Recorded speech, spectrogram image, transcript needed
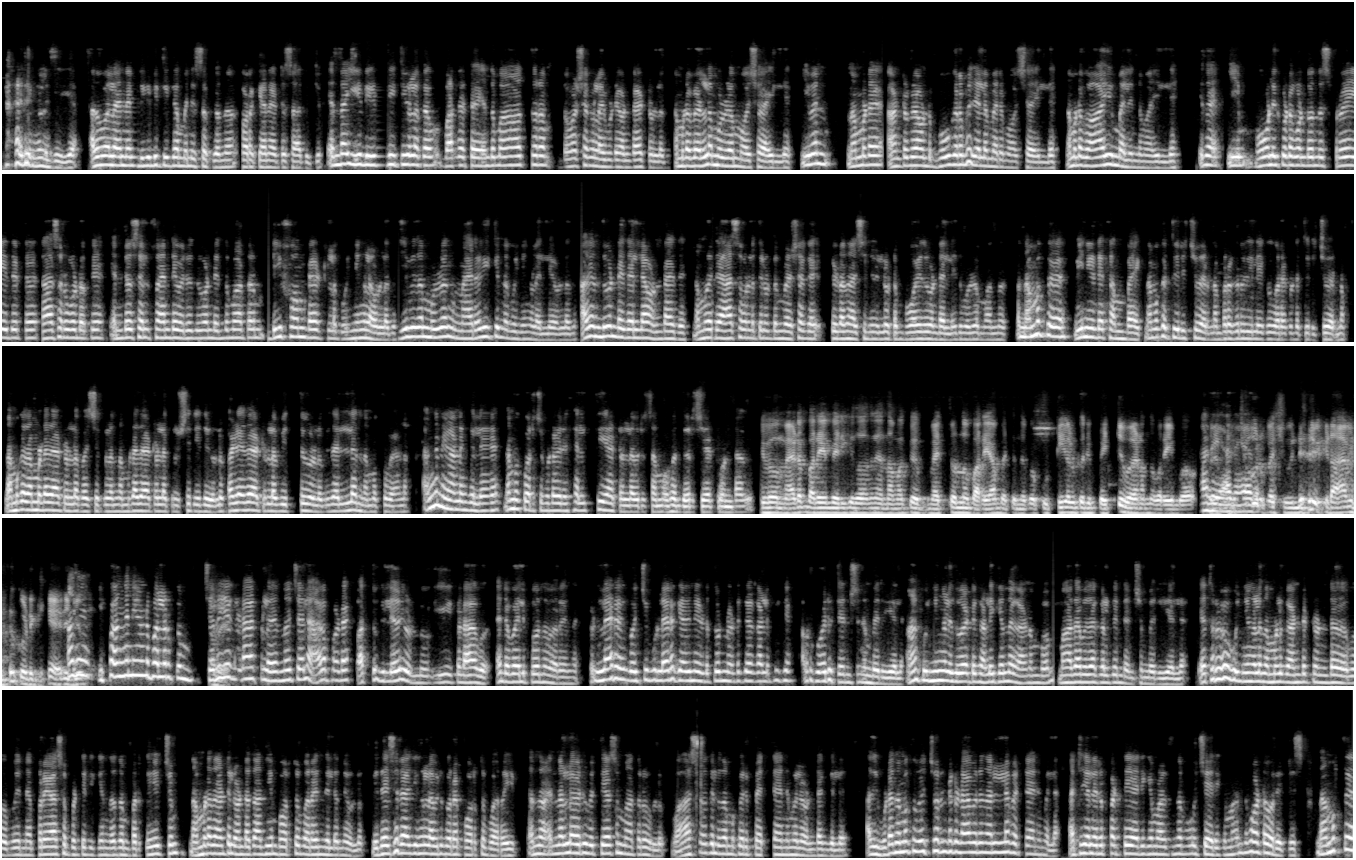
കാര്യങ്ങൾ ചെയ്യാം. അതുപോലെ തന്നെ ഡി ഡി ടി കമ്പനീസ് ഒക്കെ ഒന്ന് കുറയ്ക്കാനായിട്ട് സാധിക്കും. എന്താ ഈ ഡി ഡി ടികളൊക്കെ വന്നിട്ട് എന്തുമാത്രം ദോഷങ്ങളാണ് ഇവിടെ ഉണ്ടായിട്ടുള്ളത്? നമ്മുടെ വെള്ളം മുഴുവൻ മോശമായില്ലേ? ഈവൻ നമ്മുടെ അണ്ടർഗ്രൗണ്ട് ഭൂഗർഭജലം വരെ മോശമായില്ലേ? നമ്മുടെ വായു മലിനമായില്ലേ? ഇത് ഈ മോളിൽ കൂടെ കൊണ്ടുവന്ന് സ്പ്രേ ചെയ്തിട്ട് കാസർഗോഡൊക്കെ എൻഡോസെൽഫാന്റെ ഒരു ഇതുകൊണ്ട് എന്തുമാത്രം ഡീഫോംഡ് ആയിട്ടുള്ള കുഞ്ഞുങ്ങളാണ് ഉള്ളത്. ജീവിതം മുഴുവൻ നരകിക്കുന്ന കുഞ്ഞുങ്ങളല്ലേ ഉള്ളത്. അതെന്തുകൊണ്ട് ഇതെല്ലാം ഉണ്ടായത്? നമ്മൾ രാസവെള്ളത്തിലോട്ടും വിഷ കീടനാശിനിയിലോട്ടും പോയത് കൊണ്ടല്ലേ ഇത് മുഴുവൻ വന്നത്? അപ്പൊ നമുക്ക് വിനീടെ കം ബാക്ക് നമുക്ക് തിരിച്ചു വരണം. പ്രകൃതിയിലേക്ക് കുറെ കൂടെ തിരിച്ചു വരണം. നമുക്ക് നമ്മുടേതായിട്ടുള്ള പശുക്കളും നമ്മുടേതായിട്ടുള്ള കൃഷി രീതികളും പഴയതായിട്ടുള്ള വിത്തുകളും ഇതെല്ലാം നമുക്ക് വേണം. അങ്ങനെയാണെങ്കിൽ നമുക്ക് കുറച്ചും കൂടെ ഒരു ഹെൽത്തി ആയിട്ടുള്ള ഒരു സമൂഹം തീർച്ചയായിട്ടും ഉണ്ടാകും. ഇപ്പൊ മാഡം പറയുമ്പോൾ എനിക്ക് തോന്നുന്നത് നമുക്ക് മറ്റൊന്ന് പറയാൻ പറ്റുന്ന ഇപ്പൊ കുട്ടികൾക്ക് ഒരു പെറ്റ് വേണം എന്ന് പറയുമ്പോ ഒരു പശുവിന്റെ ഒരു കിടാവിന് അതെ കൊടുക്കുകയായിരിക്കും ഇപ്പൊ അങ്ങനെയാണ് പലർക്കും ചെറിയ കിടാക്കൾ എന്ന് വെച്ചാൽ ആകെപ്പാടെ പത്ത് കിലോയേ ഉള്ളൂ ഈ കിടാവ് എന്റെ വലിപ്പം എന്ന് പറയുന്നത്. പിള്ളേരെ കൊച്ചു പിള്ളേരൊക്കെ അതിനെ എടുത്തുകൊണ്ട് എടുക്കുക കളിപ്പിക്കുക അവർക്ക് ഒരു ടെൻഷനും വരികയില്ല. ആ കുഞ്ഞുങ്ങൾ ഇതുമായിട്ട് കളിക്കുന്ന കാണുമ്പോൾ മാതാപിതാക്കൾക്കും ടെൻഷൻ വരികയില്ല. എത്രയോ കുഞ്ഞുങ്ങൾ നമ്മൾ കണ്ടിട്ടുണ്ട് പിന്നെ പ്രയാസപ്പെട്ടിരിക്കുന്നതും പ്രത്യേകിച്ചും നമ്മുടെ നാട്ടിലുണ്ട് അത് അധികം പുറത്ത് പറയുന്നില്ലെന്നേ ഉള്ളൂ. വിദേശ രാജ്യങ്ങളിൽ അവർ കുറെ പുറത്ത് പറയും. എന്ന എന്നുള്ള ഒരു വ്യത്യാസം മാത്രമേ ഉള്ളൂ. വാസ്തവത്തിൽ നമുക്കൊരു പെറ്റ് ആനിമൽ ഉണ്ടെങ്കിൽ അത് ഇവിടെ നമുക്ക് വെച്ചോറിന്റെ കിടാവ് ഒരു നല്ല പെറ്റ് ആനിമല മറ്റു ചിലർ പട്ടിയായിരിക്കും വളർത്തുന്ന പൂച്ചയായിരിക്കും അത് വാട്ട് ഇറ്റ് ഈസ് നമുക്ക്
